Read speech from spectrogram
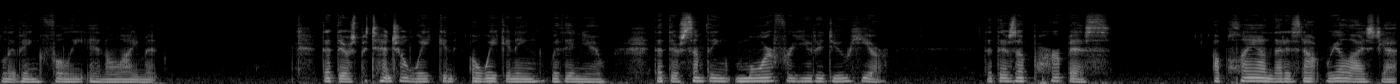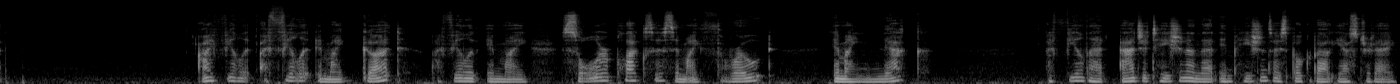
living fully in alignment. That there's potential awaken, awakening within you that there's something more for you to do here, that there's a purpose, a plan that is not realized yet. I feel it. I feel it in my gut. I feel it in my solar plexus, in my throat, in my neck. I feel that agitation and that impatience I spoke about yesterday.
